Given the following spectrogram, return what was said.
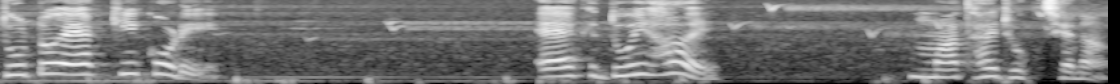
দুটো এক কি করে? এক দুই হয়? মাথায় ঢুকছে না।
